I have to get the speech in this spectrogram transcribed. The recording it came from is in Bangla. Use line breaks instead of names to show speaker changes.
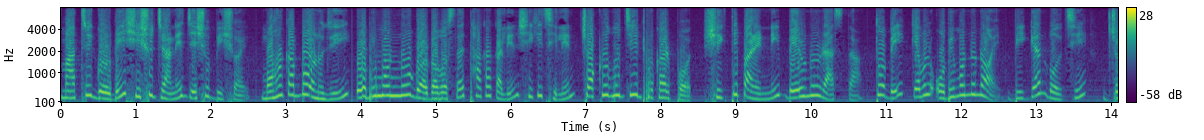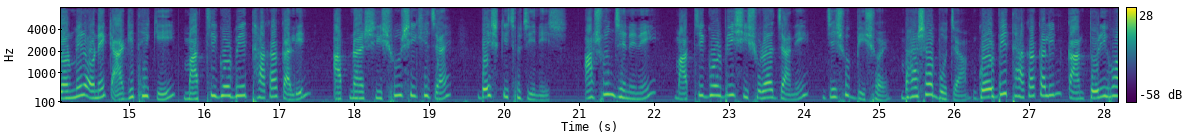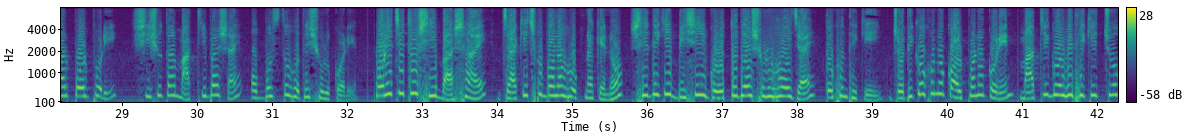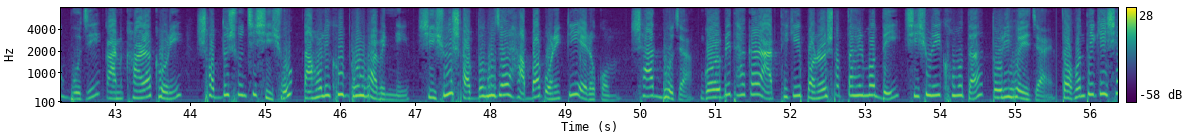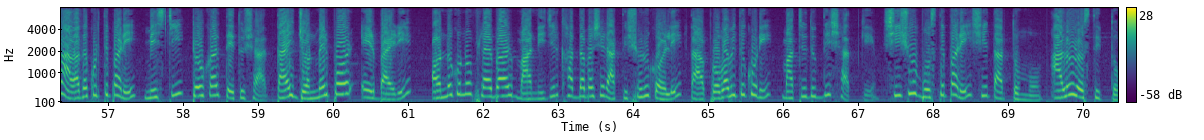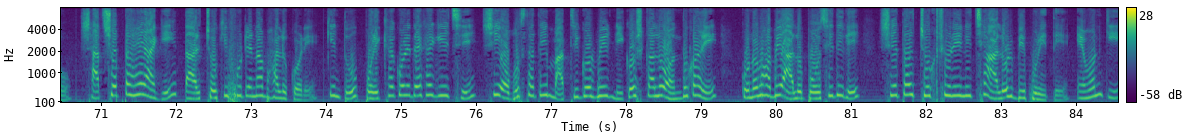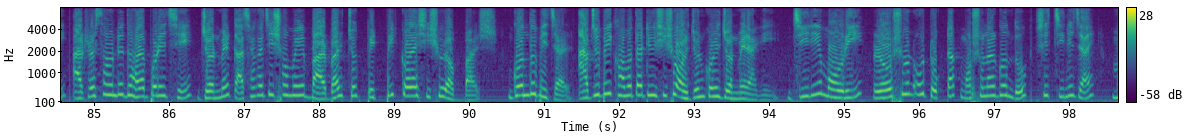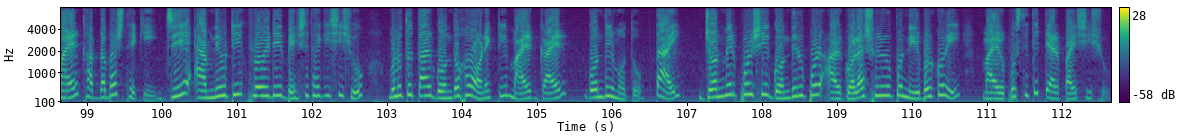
মাতৃগর্ভে শিশু জানে যেসব বিষয়। মহাকাব্য অনুযায়ী অভিমন্যু গর্ভাবস্থায় থাকাকালীন শিখেছিলেন চক্রবুজ্জি ঢোকার পথ। শিখতে পারেননি বেরোনোর রাস্তা। তবে কেবল অভিমন্যু নয়, বিজ্ঞান বলছে জন্মের অনেক আগে থেকেই মাতৃগর্ভে থাকাকালীন আপনার শিশু শিখে যায় বেশ কিছু জিনিস। আসুন জেনে নেই, মাতৃগর্ভে শিশুরা জানে যেসব বিষয়। ভাষা বোঝা। গর্ভে থাকাকালীন কান তৈরি হওয়ার পরপরই শিশু তার মাতৃভাষায় অভ্যস্ত হতে শুরু করে। পরিচিত সে ভাষায় যা কিছু বলা হোক না কেন, সেদিকে বিশেষ গুরুত্ব দেওয়া শুরু হয়ে যায় তখন থেকেই। যদি কখনো কল্পনা করেন, মাতৃগর্ভে থেকে চোখ বুঝে কান খাড়া করে শব্দ শুনছে শিশু, তাহলে খুব ভুল ভাবেননি। শিশু শব্দ বোঝার হাবভাব অনেকটি এরকম। স্বাদ ভোজা। গর্ভে থাকার আট থেকে পনেরো সপ্তাহের মধ্যেই শিশুর এই ক্ষমতা তৈরি হয়ে যায়। তখন থেকে সে আলাদা করতে পারে মিষ্টি টোকার তেতু স্বাদ। তাই জন্মের পর এর বাইরে অন্য কোনো ফ্লেভার মা নিজের খাদ্যাভাসে রাখতে শুরু করলে তা প্রভাবিত করে মাতৃদুগ্ধের স্বাদকে। শিশু বুঝতে পারে সে তারতম্য, আলোর অস্তিত্ব। সাত সপ্তাহের আগে তার চোখে ফুটে না ভালো করে। কিন্তু পরীক্ষা করে দেখা গিয়েছে, সে অবস্থাতেই মাতৃগর্ভের নিকোষ কালো অন্ধকারে কোনোভাবে আলো পৌঁছে দিলে সে তার চোখ সরিয়ে নিচ্ছে আলোর বিপরীতে। এমনকি আল্ট্রাসাউন্ডে ধরা পড়েছে, জন্মের কাছাকাছি সময়ে বারবার চোখ পিটপিট করা শিশুর অভ্যাস। গন্ধ বিচার। আজব এই ক্ষমতাটিও শিশু অর্জন করে জন্মের আগেই। জিরে, মৌরি, রসুন ও টুকটাক মশলার গন্ধ সে চিনে যায় মায়ের খাদ্যাভাস থেকেই। যে অ্যামনিওটিক ফ্লুইডে বেসে থাকে শিশু, মূলত তার গন্ধ হয় অনেকটি মায়ের গায়ের গন্ধের মতো। তাই জন্মের পর সে গন্ধের উপর আর গলার সুরের উপর নির্ভর করেই মায়ের উপস্থিতি টের পায় শিশু।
